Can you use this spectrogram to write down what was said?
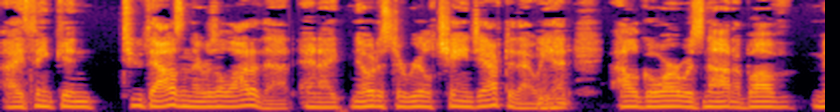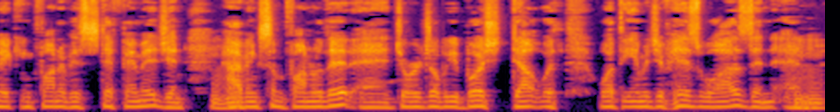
I think in 2000 there was a lot of that and I noticed a real change after that. We Mhm. had Al Gore was not above making fun of his stiff image and Mhm. having some fun with it and George W. Bush dealt with what the image of his was and and Mhm.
